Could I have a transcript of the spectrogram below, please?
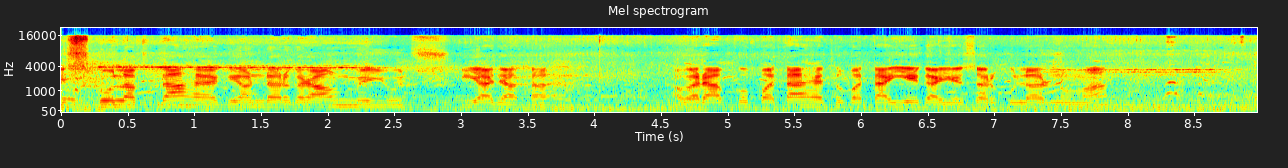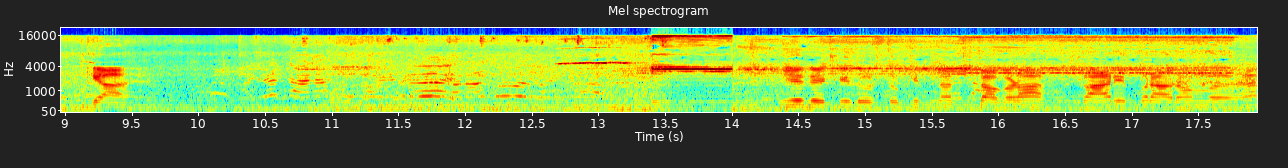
इसको लगता है कि अंडरग्राउंड में यूज़ किया जाता है। अगर आपको पता है तो बताइएगा ये सर्कुलर नुमा क्या है। ये देखिए दोस्तों, कितना तगड़ा कार्य प्रारंभ है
